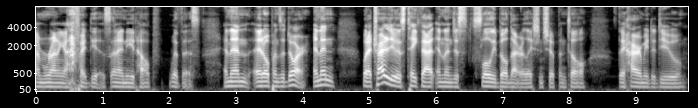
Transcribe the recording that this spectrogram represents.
I'm running out of ideas and I need help with this. And then it opens a door. And then what I try to do is take that and then just slowly build that relationship until they hire me to do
